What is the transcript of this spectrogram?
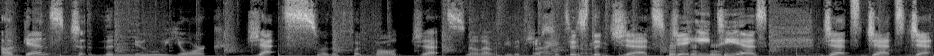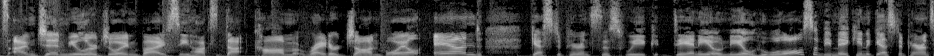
against the New York Jets or the football Jets. No, that would be the Giants. It's the Jets. J E T S. Jets, Jets, Jets. I'm Jen Mueller, joined by Seahawks.com writer John Boyle and guest appearance this week, Danny O'Neil, who will also be making a guest appearance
